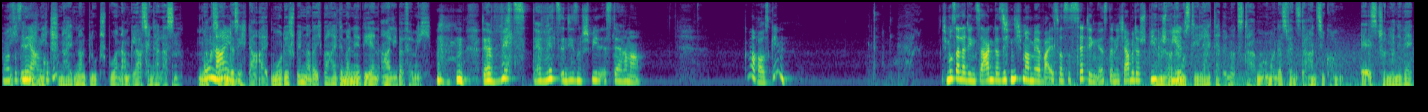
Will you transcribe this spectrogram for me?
wir uns Ich das will näher mich nicht angucken? schneiden und Blutspuren am Glas hinterlassen. Mag Oh sein, dass ich da altmodisch bin, aber ich behalte meine DNA lieber für mich. Der Witz, der Witz in diesem Spiel ist der Hammer. Können wir rausgehen? Ich muss allerdings sagen, dass ich nicht mal mehr weiß, was das Setting ist, denn ich habe das Spiel Der gespielt. muss die Leiter benutzt haben, um an das Fenster ranzukommen. Er ist schon lange weg.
